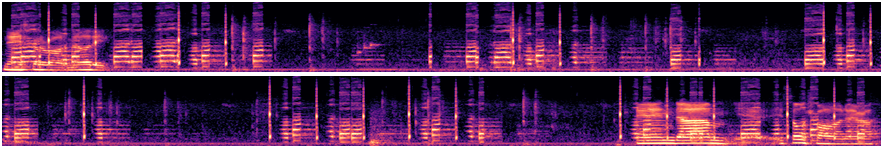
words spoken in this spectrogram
Going to write a melody. And um, yeah, it's all trial and error.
